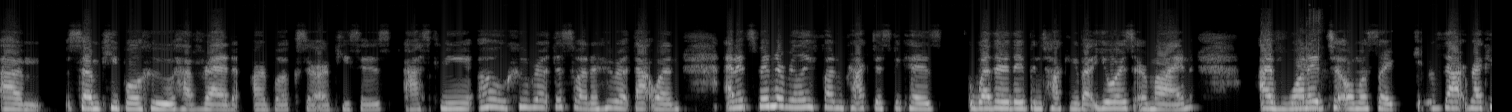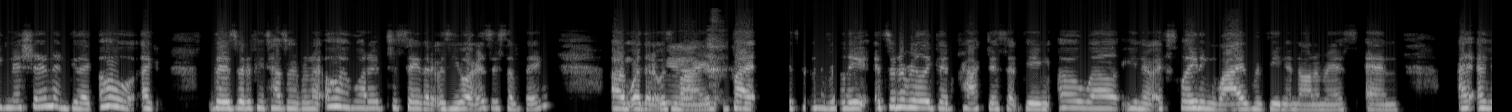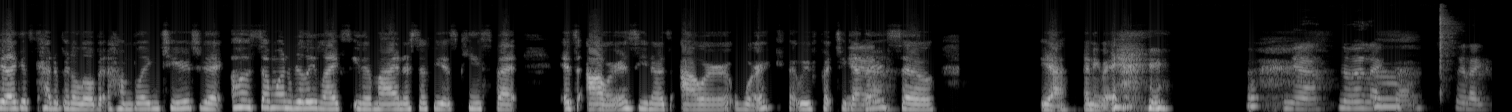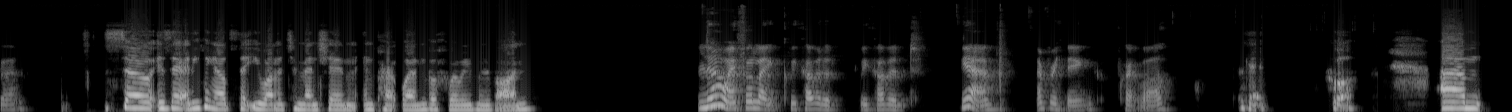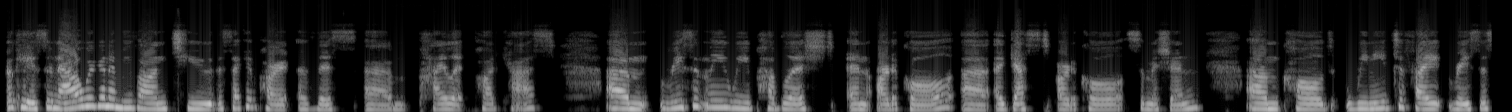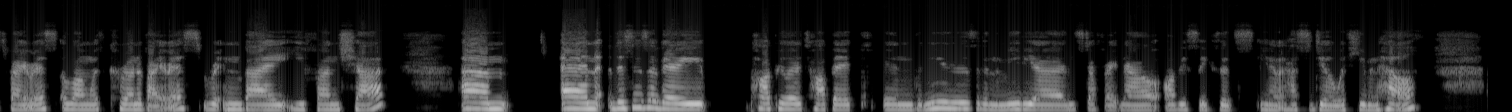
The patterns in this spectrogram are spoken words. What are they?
Um, some people who have read our books or our pieces ask me, "Oh, who wrote this one or who wrote that one?" And it's been a really fun practice because whether they've been talking about yours or mine, I've wanted yeah. to almost like give that recognition and be like, oh, like there's been a few times where I've been like, oh, I wanted to say that it was yours or something, um, or that it was yeah. mine, but it's been a really it's been a really good practice at being oh well you know explaining why we're being anonymous. And I, I feel like it's kind of been a little bit humbling too to be like oh someone really likes either mine or Sophia's piece but it's ours you know it's our work that we've put together. Yeah. so yeah anyway. Yeah. No i like that. I like that. So is there anything else that you wanted to mention in part one before we move on no i feel like we covered it we covered yeah everything quite well okay cool um, okay, so now we're going to move on to the second part of this um, pilot podcast. Um, recently, we published an article, uh, a guest article submission um, called We Need to Fight Racist Virus Along with Coronavirus, written by Yifan Xia. Um, and this is a very popular topic in the news and in the media and stuff right now, obviously, because it's, you know, it has to deal with human health.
